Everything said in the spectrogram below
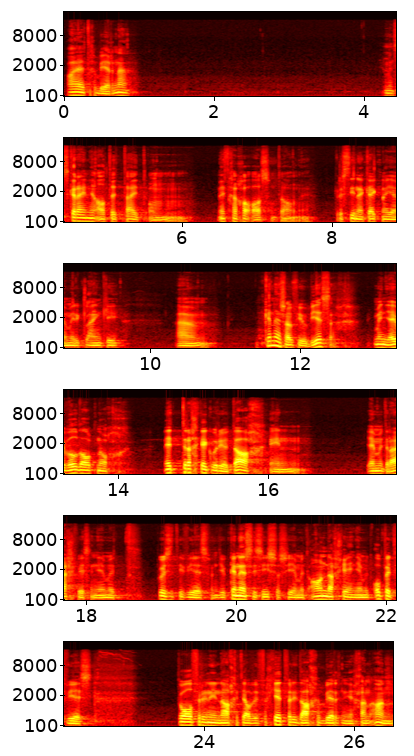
Baie het gebeur, né? Mens kry nie altyd tyd om net gou-gou asem te haal nie. Christine, kyk na jou met die kleintjie. Ehm um, kinders hou vir jou besig. Ek meen jy wil dalk nog net terugkyk oor jou dag en jy moet reg wees en jy moet positief wees want jou kinders is hier so jy moet aandag gee en jy moet op dit wees. 12 uur in die nag het jy al weer vergeet wat die dag gebeur het en jy gaan aan.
